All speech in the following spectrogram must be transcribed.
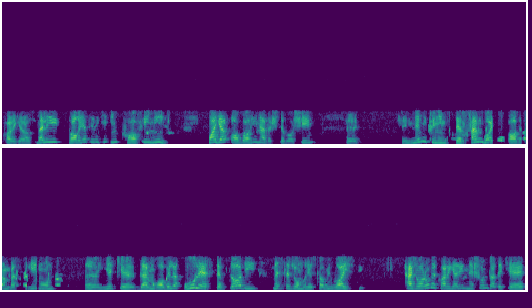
کارگراست. ولی واقعیت اینه که این کافی نیست. ما اگر آگاهی نداشته باشیم نمی‌تونیم صرفا با اتحاد همبستگیمون یک در مقابل قول استبدادی مثل جمهوری اسلامی وایستیم. تجارب کارگری نشون داده که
